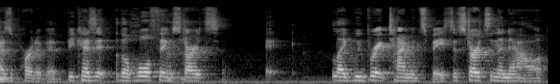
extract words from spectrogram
as a part of it because it, the whole thing starts like we break time and space. It starts in the now,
